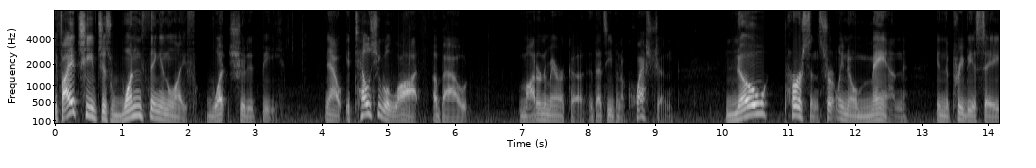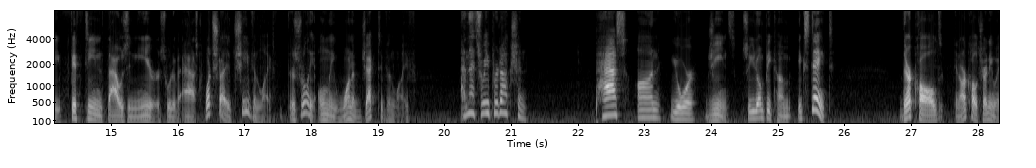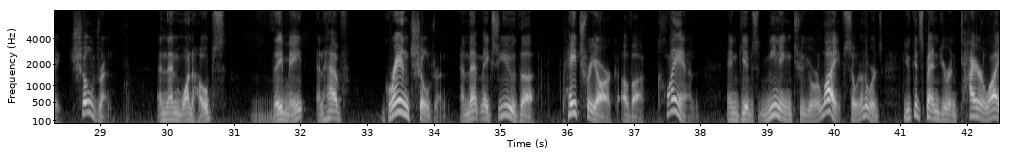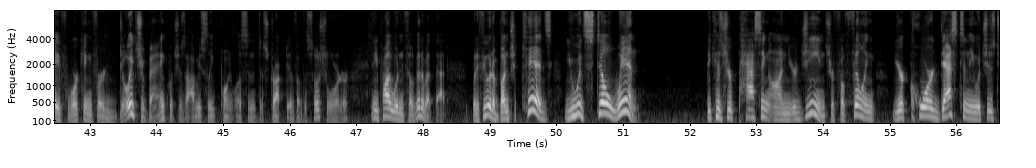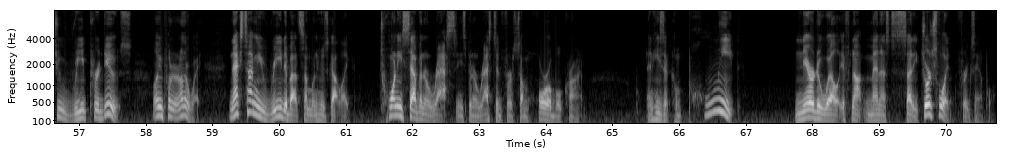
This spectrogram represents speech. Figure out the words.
If I achieve just one thing in life, what should it be? Now, it tells you a lot about modern America that that's even a question. No person, certainly no man, in the previous, say, 15,000 years would have asked, What should I achieve in life? There's really only one objective in life, and that's reproduction. Pass on your genes so you don't become extinct. They're called, in our culture anyway, children. And then one hopes they mate and have grandchildren. And that makes you the patriarch of a clan and gives meaning to your life. So, in other words, you could spend your entire life working for Deutsche Bank, which is obviously pointless and destructive of the social order, and you probably wouldn't feel good about that. But if you had a bunch of kids, you would still win because you're passing on your genes. You're fulfilling your core destiny, which is to reproduce. Let me put it another way. Next time you read about someone who's got like 27 arrests and he's been arrested for some horrible crime, and he's a complete ne'er do well, if not menace to society, George Floyd, for example,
